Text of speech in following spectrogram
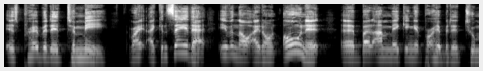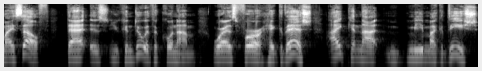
is prohibited to me, right? I can say that even though I don't own it, uh, but I'm making it prohibited to myself. That is you can do with a konam. Whereas for hekdesh, I cannot mi magdish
